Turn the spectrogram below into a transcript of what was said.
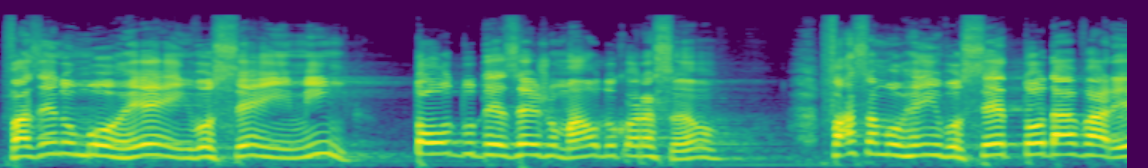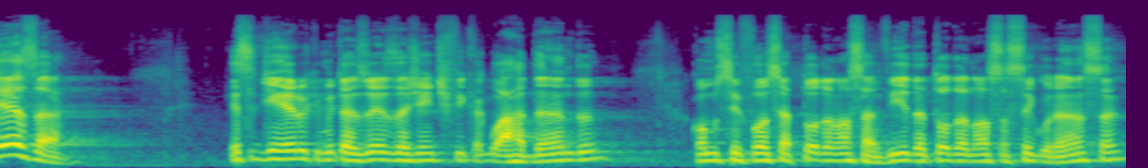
fazendo morrer em você e em mim todo desejo mal do coração. Faça morrer em você toda a avareza. Esse dinheiro que muitas vezes a gente fica guardando, como se fosse a toda a nossa vida, toda a nossa segurança.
